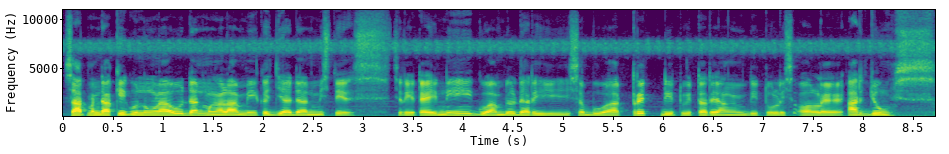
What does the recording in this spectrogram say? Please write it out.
saat mendaki Gunung Lau dan mengalami kejadian mistis Cerita ini gua ambil dari sebuah tweet di Twitter yang ditulis oleh Arjungs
